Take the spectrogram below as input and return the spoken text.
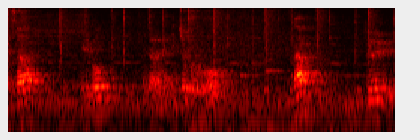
여섯, 일곱, 여덟, 왼쪽으로 하나, 둘,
